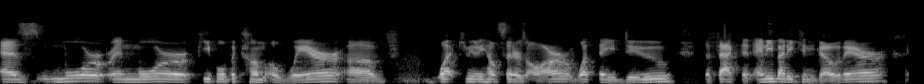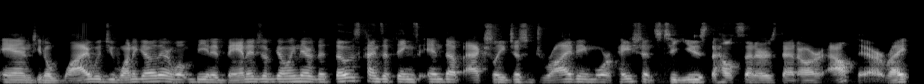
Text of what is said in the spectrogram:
as more and more people become aware of what community health centers are, what they do, the fact that anybody can go there, and you know why would you want to go there? What would be an advantage of going there? That those kinds of things end up actually just driving more patients to use the health centers that are out there, right?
